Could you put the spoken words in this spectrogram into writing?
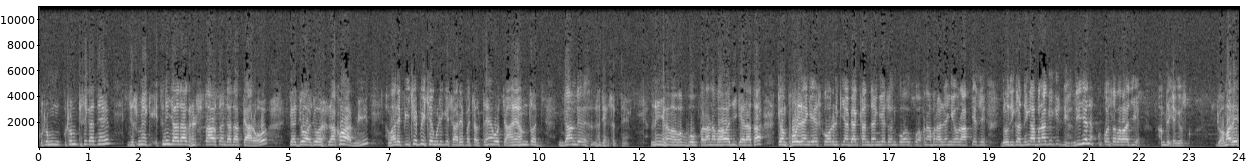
कुटुंब कुटुंब किसे कहते हैं? जिसमें कि इतनी ज़्यादा घनिष्ठता उतना ज़्यादा प्यार हो कि जो जो लाखों आदमी हमारे पीछे पीछे उंगली के इशारे पर चलते हैं वो चाहे हम तो जान दे दे सकते हैं। नहीं हम वो फलाना बाबा जी कह रहा था कि हम फोड़ लेंगे इसको और इनकी यहाँ व्याख्यान देंगे तो इनको अपना बना लेंगे और आप कैसे विरोधी कर देंगे? आप बना के दीजिए ना कौन सा बाबा जी है? हम देखेंगे उसको। जो हमारे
